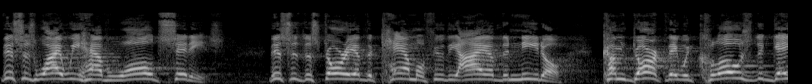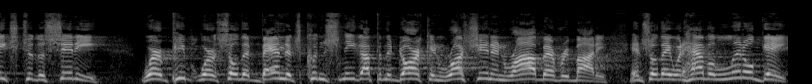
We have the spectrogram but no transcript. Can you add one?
This is why we have walled cities. This is the story of the camel through the eye of the needle. Come dark, they would close the gates to the city where people were so that bandits couldn't sneak up in the dark and rush in and rob everybody. And so they would have a little gate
